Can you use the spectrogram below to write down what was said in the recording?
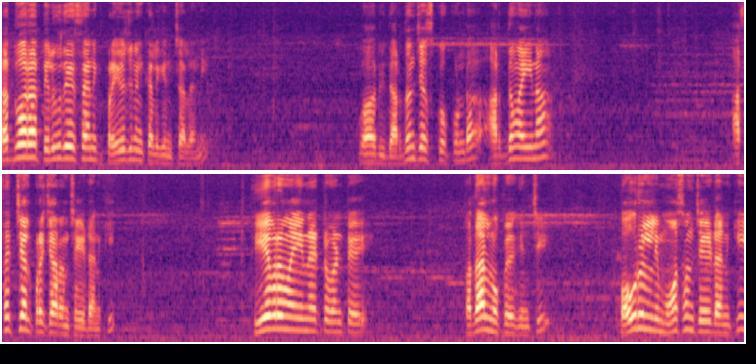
తద్వారా తెలుగుదేశానికి ప్రయోజనం కలిగించాలని వారు ఇది అర్థం చేసుకోకుండా అర్థమైన అసత్యాలు ప్రచారం చేయడానికి తీవ్రమైనటువంటి పదాలను ఉపయోగించి పౌరుల్ని మోసం చేయడానికి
